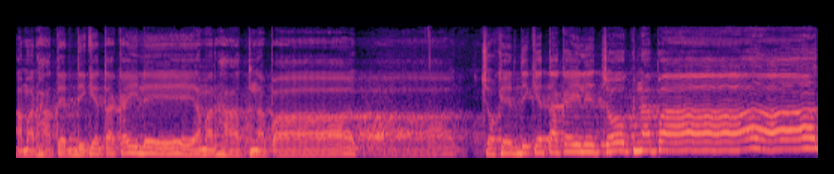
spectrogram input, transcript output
আমার হাতের দিকে তাকাইলে আমার হাত না পাক। চোখের দিকে তাকাইলে চোখ না পাক।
